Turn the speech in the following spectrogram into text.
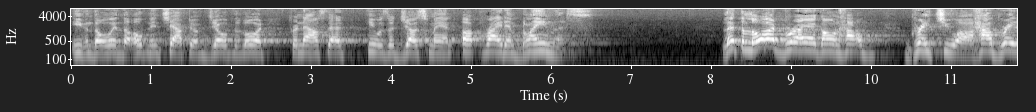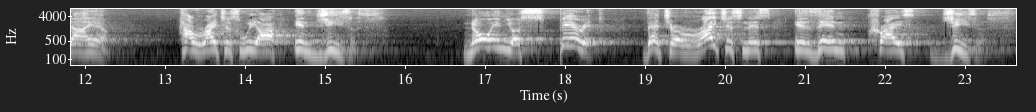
Even though in the opening chapter of Job, the Lord pronounced that he was a just man, upright and blameless. Let the Lord brag on how great you are, how great I am, how righteous we are in Jesus. Know in your spirit that your righteousness is in Christ Jesus.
